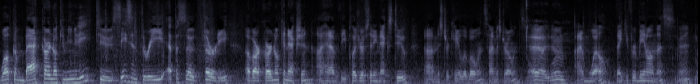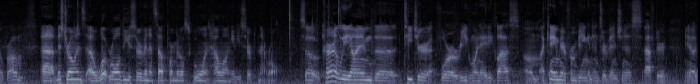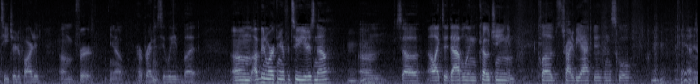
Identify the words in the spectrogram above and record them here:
Welcome back, Cardinal community, to season three, episode 30 of our Cardinal Connection. I have the pleasure of sitting next to uh, Mr. Kaleb Owens. Hi, Mr. Owens. Hey, how you doing? I'm well. Thank you for being on this. Right? No problem. Uh, Mr. Owens, uh, what role do you serve in at Southport Middle School, and how long have you served in that role? So currently, I'm the teacher for a Read 180 class. Um, I came here from being an interventionist after, you know, a teacher departed um, for, you know, her pregnancy leave. But um, I've been working here for two years now. Mhm. Um, so I like to dabble in coaching and clubs, try to be active in the school. Mhm. Yeah. Yeah.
